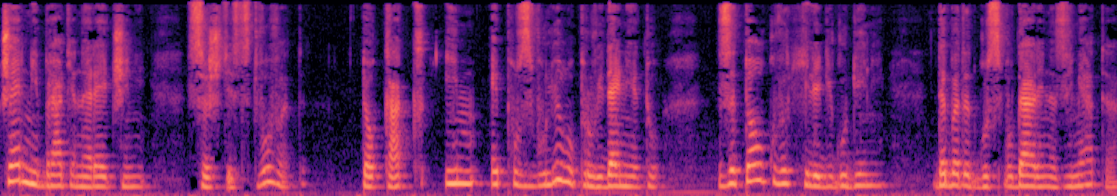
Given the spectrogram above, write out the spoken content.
черни братя наречени, съществуват, то как им е позволило провидението за толкова хиляди години да бъдат господари на земята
